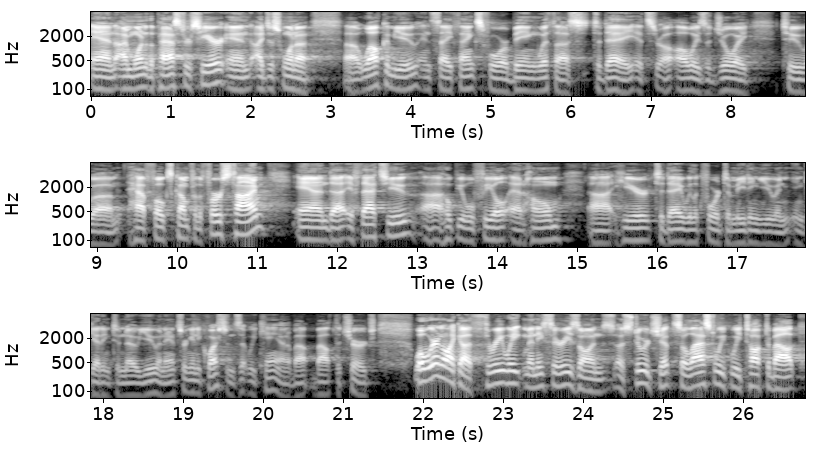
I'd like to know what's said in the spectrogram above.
and I'm one of the pastors here, and I just want to uh, welcome you and say thanks for being with us today. It's always a joy to um, have folks come for the first time, and uh, if that's you, I hope you will feel at home uh, here today. We look forward to meeting you and, and, getting to know you and answering any questions that we can about, about the church. Well, we're in like a three week mini series on uh, stewardship. So last week we talked about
